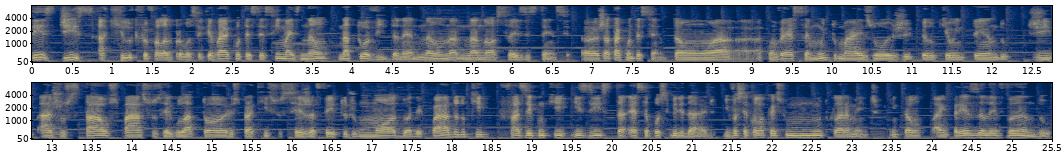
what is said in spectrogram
desdiz aquilo que foi falado para você, que vai acontecer sim, mas não na tua vida, né? Não na, na nossa existência. Uh, já está acontecendo. Então a, a conversa é muito mais hoje, pelo que eu entendo, de ajustar os passos regulatórios para que isso seja feito de um modo adequado do que fazer com que exista essa possibilidade. E você coloca isso muito claramente. Então, a empresa levando,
